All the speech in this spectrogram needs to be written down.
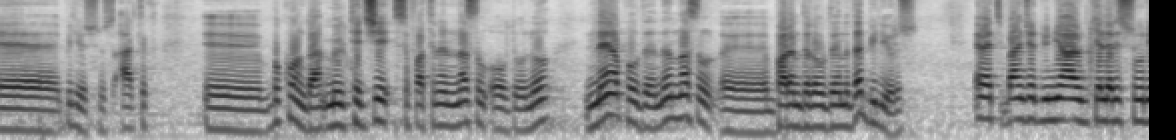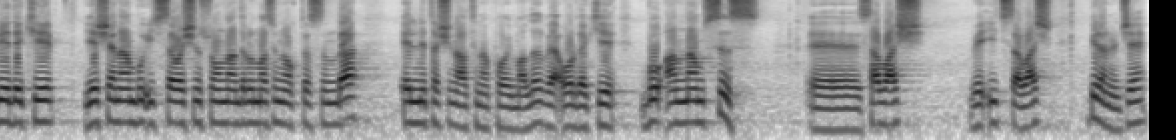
e, biliyorsunuz artık e, bu konuda mülteci sıfatının nasıl olduğunu, ne yapıldığını, nasıl e, barındırıldığını da biliyoruz. Evet bence dünya ülkeleri Suriye'deki yaşanan bu iç savaşın sonlandırılması noktasında elini taşın altına koymalı ve oradaki bu anlamsız e, savaş ve iç savaş bir an önce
